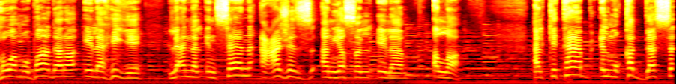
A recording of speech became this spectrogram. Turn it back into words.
هو مبادرة إلهية لأن الإنسان عجز أن يصل إلى الله. الكتاب المقدس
